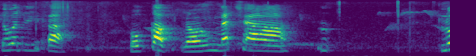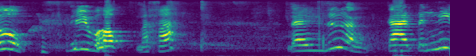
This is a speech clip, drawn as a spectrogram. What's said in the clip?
สวัสดีค่ะพบกับน้องนัชชา ลูกพี่บ๊อบนะคะ ในเรื่องการเป็นหนี้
